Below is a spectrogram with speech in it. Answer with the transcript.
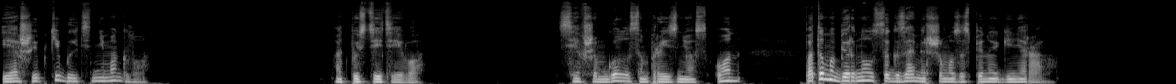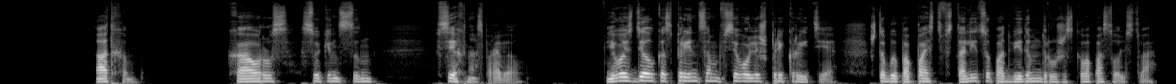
И ошибки быть не могло. «Отпустите его», — севшим голосом произнес он, потом обернулся к замершему за спиной генералу. «Атхам, Хаурус, сукин сын, всех нас провел. Его сделка с принцем всего лишь прикрытие, чтобы попасть в столицу под видом дружеского посольства.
